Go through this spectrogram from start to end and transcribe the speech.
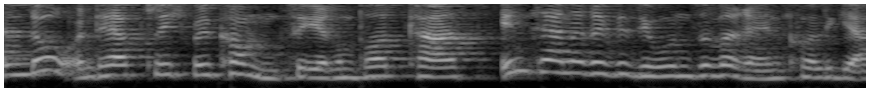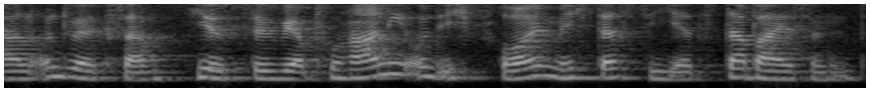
Hallo und herzlich willkommen zu Ihrem Podcast Interne Revision souverän, kollegial und wirksam. Hier ist Silvia Puhani und ich freue mich, dass Sie jetzt dabei sind.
